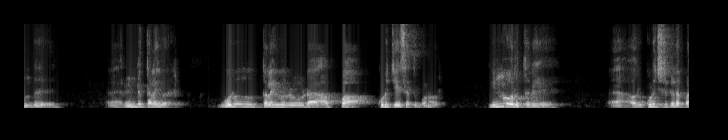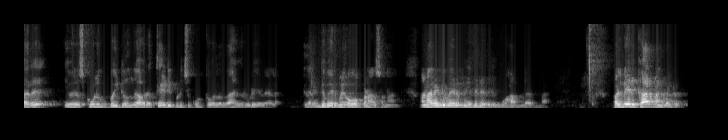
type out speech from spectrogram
வந்து ரெண்டு தலைவர்கள். ஒரு தலைவரோட அப்பா குடிச்சே செத்து போனவர். இன்னொருத்தர் அவர் குடிச்சிட்டு கிடப்பாரு. இவர் ஸ்கூலுக்கு போயிட்டு வந்து அவரை தேடி பிடிச்சி கூப்பிட்டு வர்றது தான் இவருடைய வேலை. இதை ரெண்டு பேருமே ஓப்பனாக சொன்னாங்க. ஆனால் ரெண்டு பேரும் எதிர் எதிர் முகாமில் இருந்தாங்க. பல்வேறு காரணங்கள் இருக்கு.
